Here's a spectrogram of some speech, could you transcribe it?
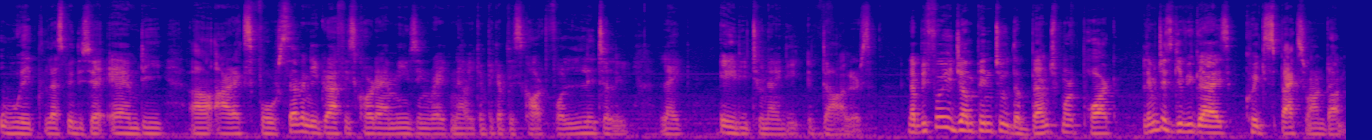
with let's put this way AMD uh, RX 470 graphics card I'm using right now. You can pick up this card for literally like 80 to 90 dollars. Now before you jump into the benchmark part, let me just give you guys quick specs rundown.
